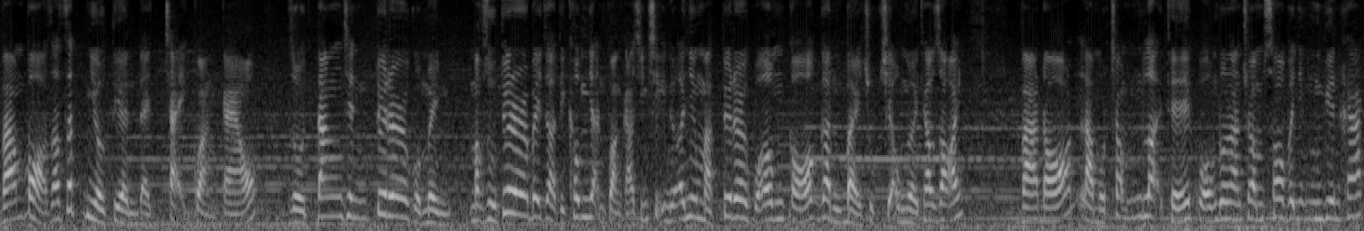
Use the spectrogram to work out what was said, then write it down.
Và ông bỏ ra rất nhiều tiền để chạy quảng cáo rồi tăng trên Twitter của mình. Mặc dù Twitter bây giờ thì không nhận quảng cáo chính trị nữa nhưng mà Twitter của ông có gần 70 triệu người theo dõi và đó là một trong những lợi thế của ông Donald Trump so với những ứng viên khác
